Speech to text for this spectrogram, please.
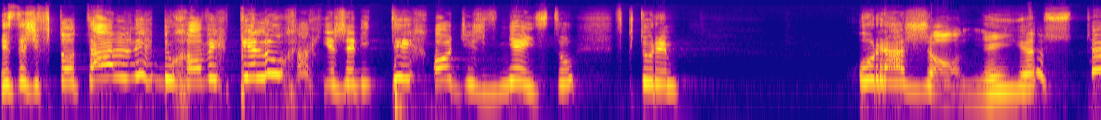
Jesteś w totalnych duchowych pieluchach, jeżeli ty chodzisz w miejscu, w którym urażony jestem.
